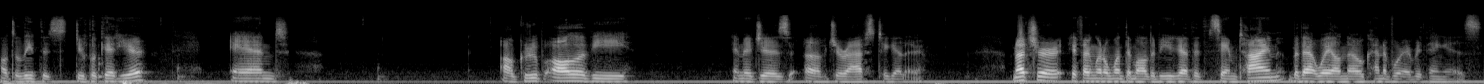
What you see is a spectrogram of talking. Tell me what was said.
I'll delete this duplicate here, and I'll group all of the images of giraffes together. Not sure if I'm going to want them all to be together at the same time, but that way I'll know kind of where everything is.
